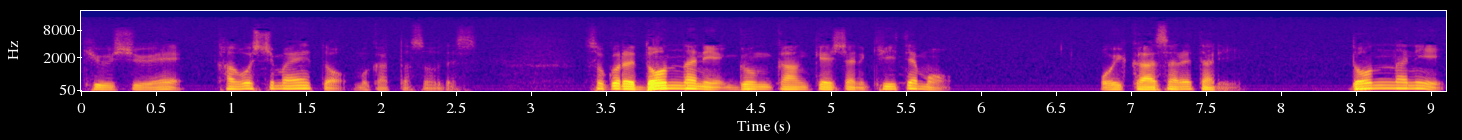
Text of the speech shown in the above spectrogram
九州へ鹿児島へと向かったそうです。そこでどんなに軍関係者に聞いても追い返されたりどんなに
